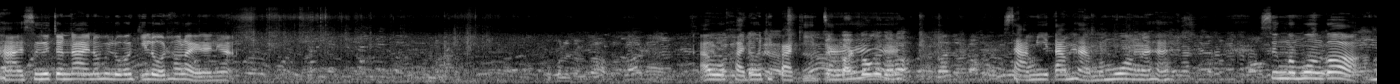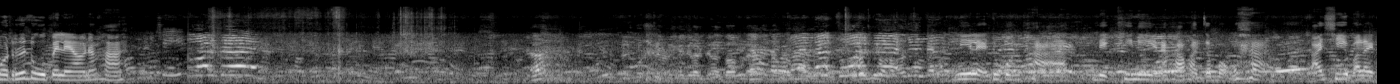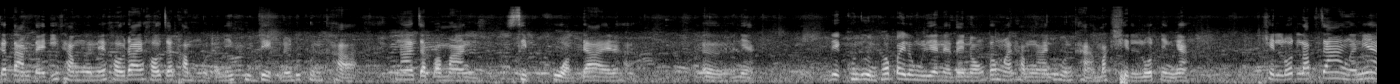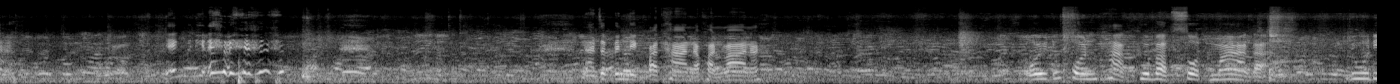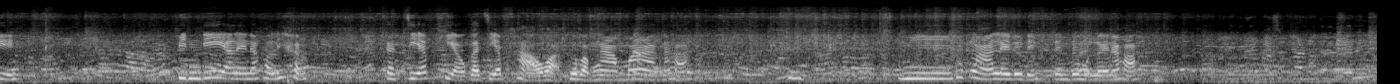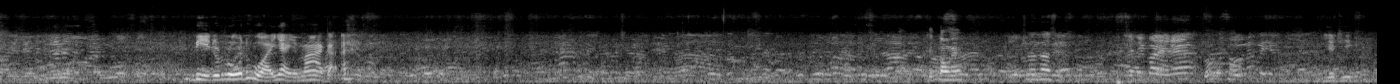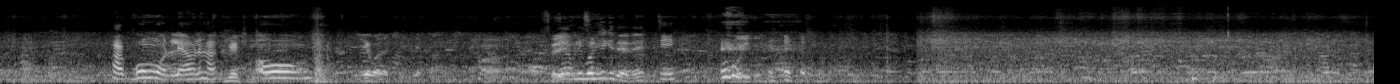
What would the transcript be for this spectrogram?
หาซื้อจนได้เนอะไม่รู้ว่ากิโลเท่าไหร่นะเนี่ยอะโวคาโดที่ปากีจ้าสามีตามหามะม่วงนะคะ ซึ่งมะม่วงก็หมดฤดูไปแล้วนะคะ นี่แหละทุกคนค่ะเด็กที่นี่นะคะขวัญจะบอกว่าอาชีพอะไรก็ตามแต่ที่ทำเงินให้เขาได้เขาจะทำหมดอันนี้คือเด็กนะทุกคนค่ะน่าจะประมาณ 10 ขวบได้นะคะเออเนี่ยเด็กคนอื่นเข้าไปโรงเรียนเนี่ยแต่น้องต้องมาทำงานทุกคนค่ะมาเข็นรถอย่างเงี้ยเข็นรถรับจ้างนะเนี่ยเอ็กมานี่ได้ไหมน่าจะเป็นเด็กประธานนะขวัญว่านะ โอ้ยทุกคนผักคือแบบสดมากอะ่ะ ดูดิ ปินดี้อะไรนะเขาเรียกกระเจี๊ยบเขียวกระเจี๊ยบขาวอะ่ะ คือแบบงามมากนะคะ มีทุกร้านเลยดูดิ เต็มไปหมดเลยนะคะ บีดรูทหัวใหญ่มากอะ่ะคิดตรงไหม ये ठीक है ผักบุ้งหมดแล้วนะคะ ये ठीक โอ้ ये वाला ठीक है ये अपनी मर्जी की दे दें จี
